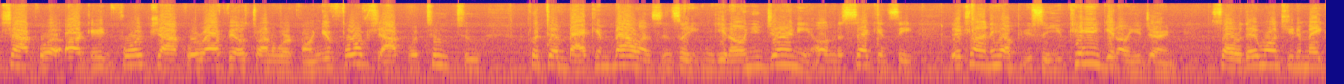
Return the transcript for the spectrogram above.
chakra, Archangel, fourth chakra, Raphael's trying to work on your fourth chakra too to put them back in balance and so you can get on your journey on the second. See, they're trying to help you so you can get on your journey. So they want you to make,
